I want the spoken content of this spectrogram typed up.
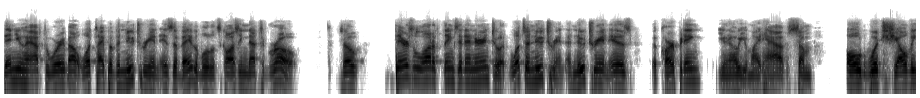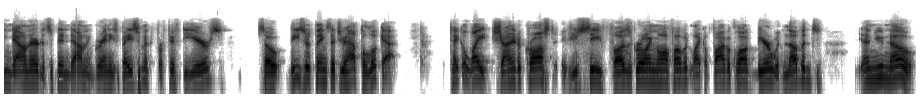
then you have to worry about what type of a nutrient is available that's causing that to grow. So there's a lot of things that enter into it. What's a nutrient? A nutrient is the carpeting. You know, you might have some old wood shelving down there that's been down in granny's basement for 50 years. So these are things that you have to look at. Take a light, shine it across it. If you see fuzz growing off of it, like a five o'clock beer with nubbins, and you know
